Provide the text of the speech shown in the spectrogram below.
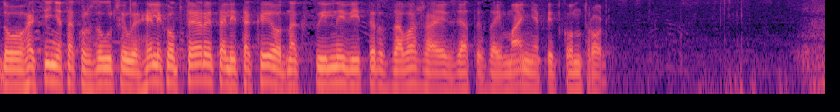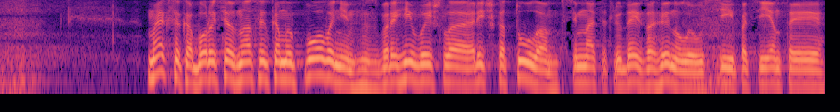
До гасіння також залучили гелікоптери та літаки. Однак сильний вітер заважає взяти займання під контроль. Мексика бореться з наслідками повені. З берегів вийшла річка Тула. 17 людей загинули. Усі пацієнти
